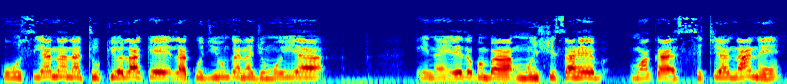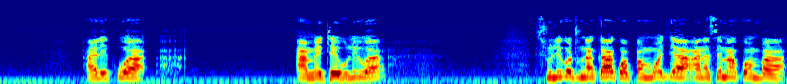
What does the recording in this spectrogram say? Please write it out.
Kuhusiana na tukio lake la kujiunga na jumuiya inaelezwa kwamba munshi saheb mwaka sitini na nane alikuwa ameteuliwa tuliko tunakaa kwa pamoja anasema kwamba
